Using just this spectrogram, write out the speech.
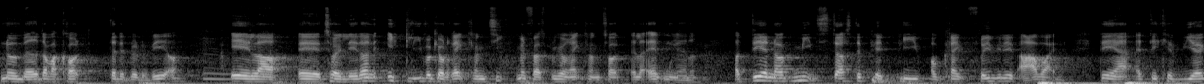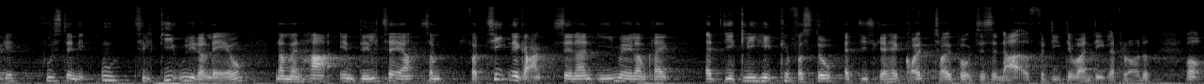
noget mad, der var koldt, da det blev leveret, mm. eller øh, toiletterne ikke lige var gjort rent kl. 10, men først blev gjort rent kl. 12, eller alt muligt andet. Og det er nok min største pet peeve omkring frivilligt arbejde. Det er, at det kan virke fuldstændig utilgiveligt at lave, når man har en deltager, som for tiende gang sender en e-mail omkring, at de ikke lige helt kan forstå, at de skal have grønt tøj på til scenariet, fordi det var en del af plottet. Hvor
